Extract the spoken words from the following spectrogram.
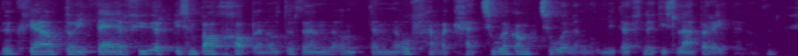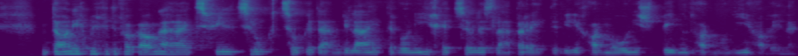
wirklich autoritär führt bis zum Bach haben, oder? Dann, und dann oft haben wir keinen Zugang zu und wir dürfen nicht ins Leben reden. Und da habe ich mich in der Vergangenheit zu viel zurückgezogen, dann, bei Leiter, wo ich jetzt soll das Leben retten weil ich harmonisch bin und Harmonie haben will.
